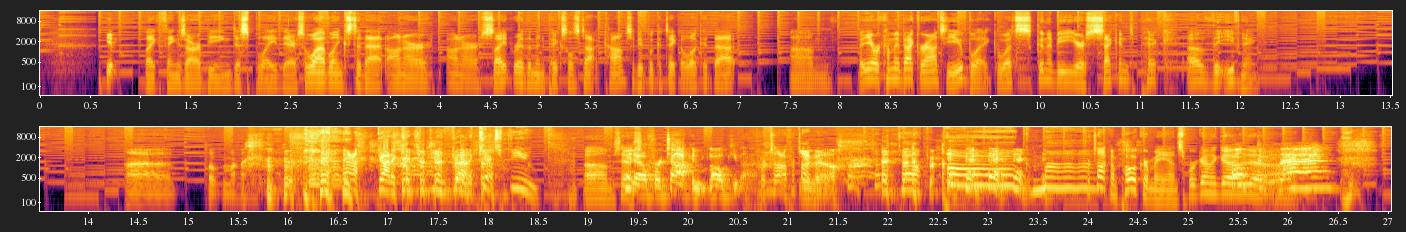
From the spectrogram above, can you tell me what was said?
Yep. like things are being displayed there. So we'll have links to that on our on our site rhythmandpixels.com, so people can take a look at that. Um, but yeah, we're coming back around to you, Blake. What's going to be your second pick of the evening? Uh pokemon gotta catch a few. Gotta catch a few. Um, so You know, if we're talking Pokemon. we're, ta- we're you talking know Talking Pokemon. we're talking Pokemon. So We're going to go to. uh,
